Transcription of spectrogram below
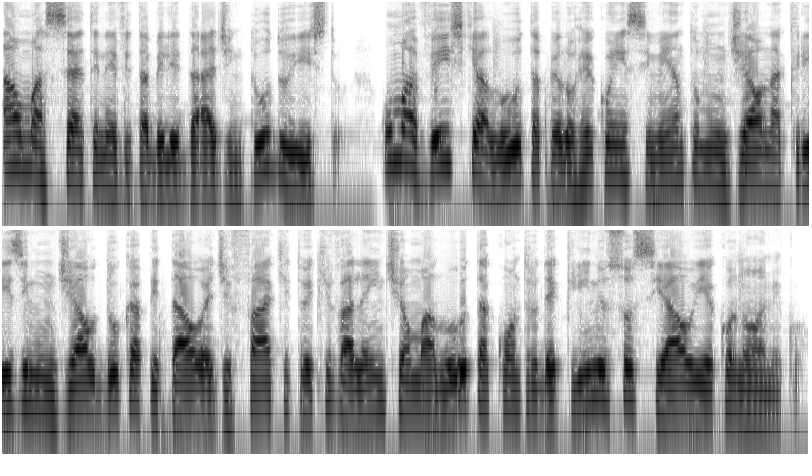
Há uma certa inevitabilidade em tudo isto, uma vez que a luta pelo reconhecimento mundial na crise mundial do capital é de facto equivalente a uma luta contra o declínio social e econômico,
